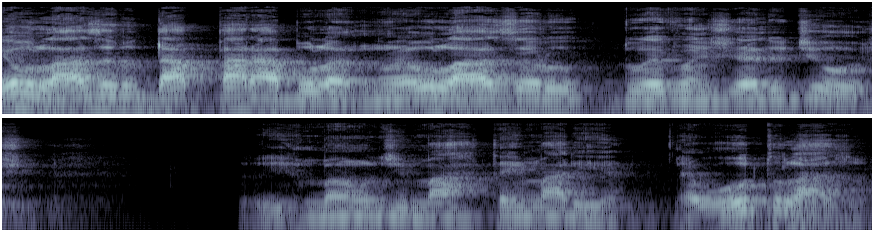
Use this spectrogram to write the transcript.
é o Lázaro da parábola, não é o Lázaro do evangelho de hoje. Irmão de Marta e Maria, é o outro Lázaro.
